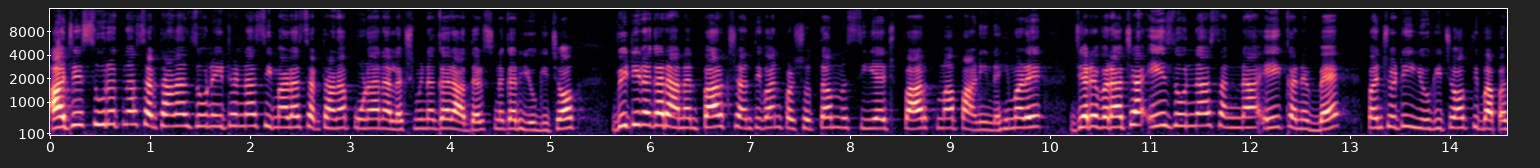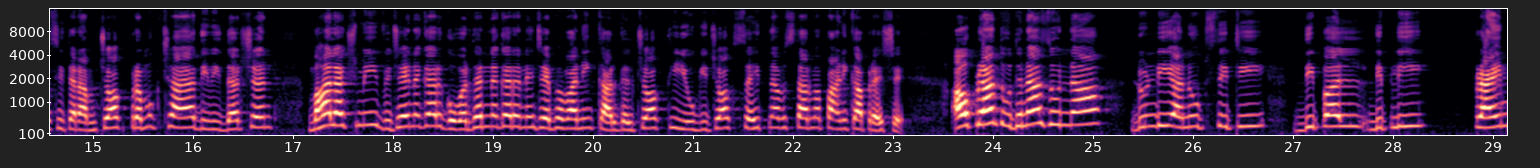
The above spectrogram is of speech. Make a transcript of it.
આજે સુરતના સરથાણા ઝોન હેઠળના સીમાડા સરથાણા પૂણાના લક્ષ્મીનગર આદર્શનગર યોગી ચોક વીટીનગર આનંદ પાર્ક, શાંતિવન, પરસોત્તમ, સીએચ પાર્કમાં પાણી નહીં મળે. જ્યારે વરાછા એ ઝોનના સંઘના એક અને બે, પંચવટી યોગી ચોકથી બાપા સીતારામ ચોક પ્રમુખ છાયા દેવી દર્શન મહાલક્ષ્મી, વિજયનગર, ગોવર્ધનનગર અને જય ભવાની કારગલ ચોકથી યોગી ચોક સહિતના વિસ્તારમાં પાણી કાપ રહેશે આ ઉપરાંત ઉધના ઝોનના Dundi Anup city, Dipal, Dipali, prime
